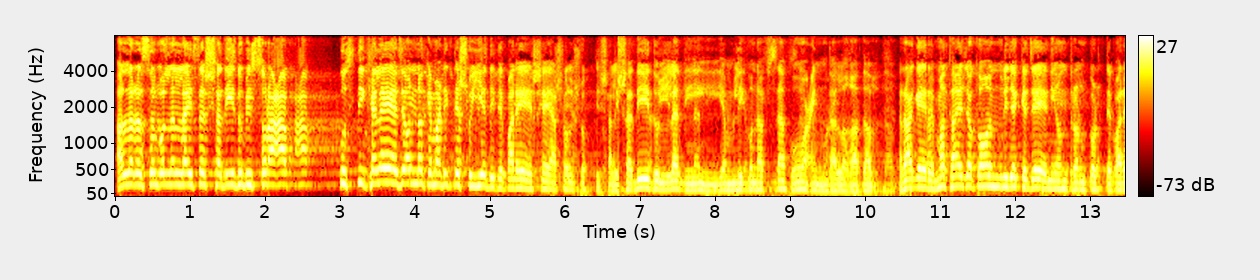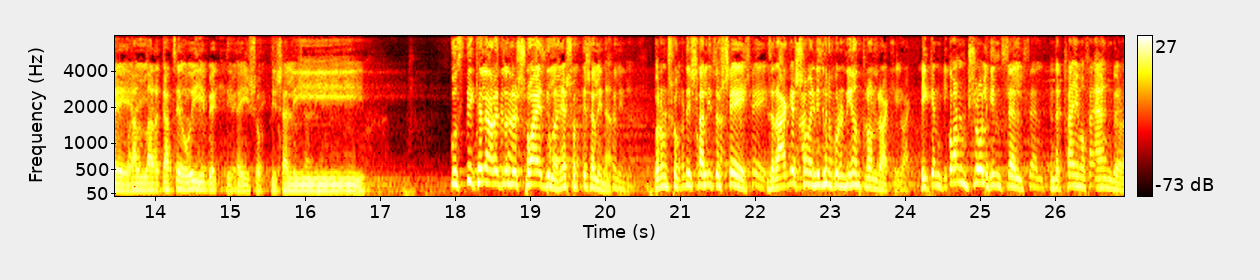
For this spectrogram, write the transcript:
আল্লাহ রাসূল বললেন লাইসা শাদীদু বিসরাআ কুস্তি খেলে যে অন্যকে মাটিতে শুইয়ে দিতে পারে, সে আসল শক্তিশালী। রাগের মাথায় যখন নিজেকে যে নিয়ন্ত্রণ করতে পারে, আল্লাহর কাছে ওই ব্যক্তিটাই শক্তিশালী। কুস্তি খেলে আরেকজনের শোয়াই দিলেন শক্তিশালী না। বরং শক্তিশালী তো সে রাগের সময় নিজের উপরে নিয়ন্ত্রণ রাখে। He can control himself in the time of anger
